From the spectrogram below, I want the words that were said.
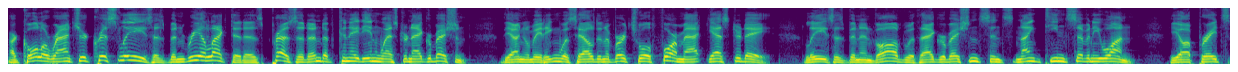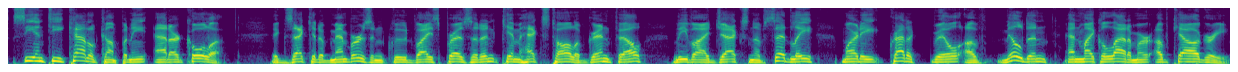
Arcola rancher Chris Lees has been re-elected as president of Canadian Western Agribition. The annual meeting was held in a virtual format yesterday. Lees has been involved with Agribition since 1971. He operates CNT Cattle Company at Arcola. Executive members include Vice President Kim Hextall of Grenfell, Levi Jackson of Sedley, Marty Craddockville of Milden, and Michael Latimer of Calgary.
